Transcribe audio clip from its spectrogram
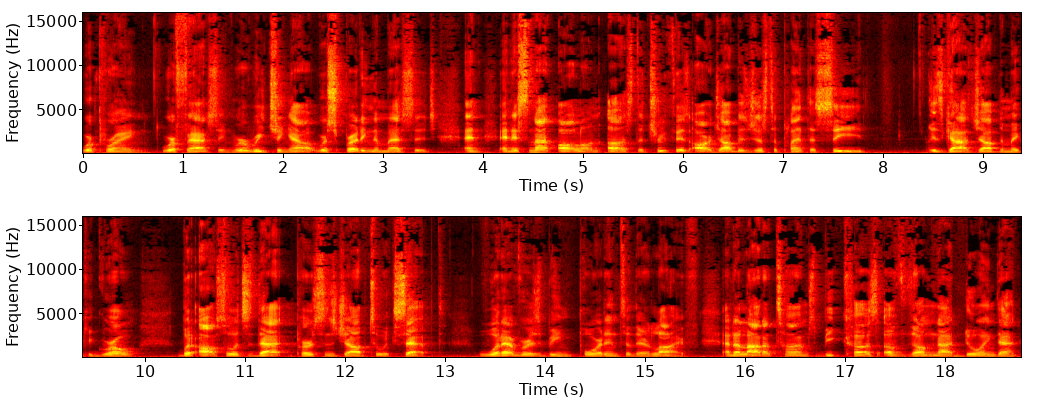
We're praying, we're fasting, we're reaching out, we're spreading the message. And and it's not all on us. The truth is our job is just to plant the seed. It's God's job to make it grow, but also it's that person's job to accept whatever is being poured into their life. And a lot of times, because of them not doing that,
